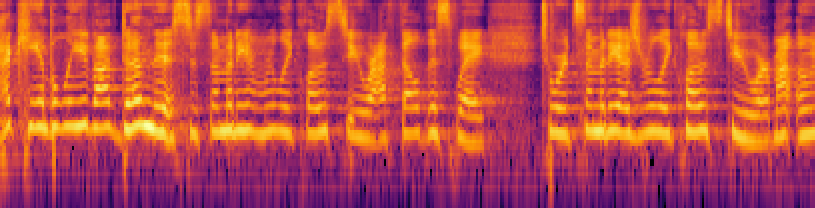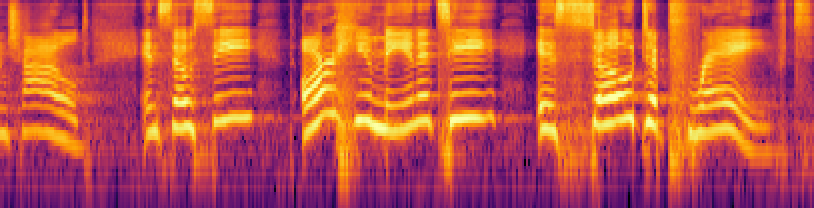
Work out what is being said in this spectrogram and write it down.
I can't believe I've done this to somebody I'm really close to, or I felt this way towards somebody I was really close to, or my own child. And so, see, our humanity is so depraved.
